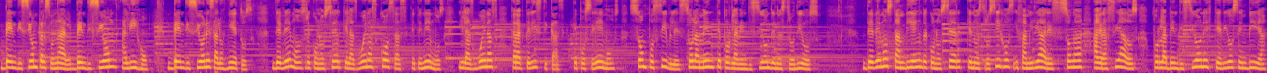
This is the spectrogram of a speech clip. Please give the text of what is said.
bendición personal, bendición al hijo, bendiciones a los nietos. Debemos reconocer que las buenas cosas que tenemos y las buenas características que poseemos son posibles solamente por la bendición de nuestro Dios. Debemos también reconocer que nuestros hijos y familiares son agraciados por las bendiciones que Dios envía,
